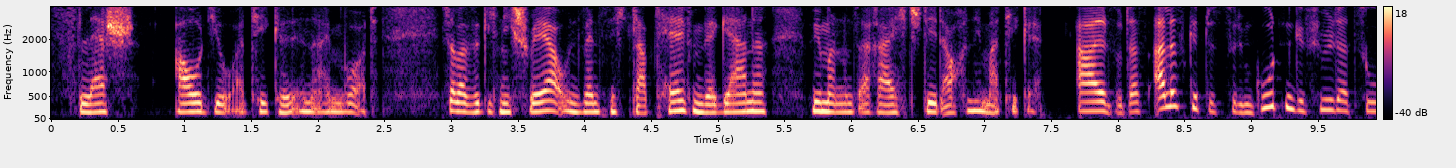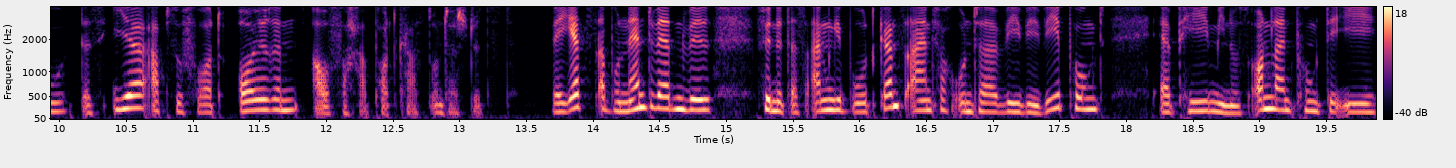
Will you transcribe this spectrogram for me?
slash Audioartikel in einem Wort. Ist aber wirklich nicht schwer und wenn es nicht klappt, helfen wir gerne. Wie man uns erreicht, steht auch in dem Artikel. Also, das alles gibt es zu dem guten Gefühl dazu, dass ihr ab sofort euren Aufwacher-Podcast unterstützt. Wer jetzt Abonnent werden will, findet das Angebot ganz einfach unter www.rp-online.de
